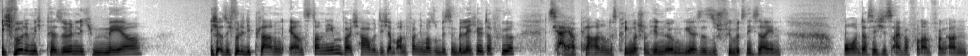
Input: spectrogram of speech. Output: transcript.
ich würde mich persönlich mehr ich, also ich würde die Planung ernster nehmen, weil ich habe dich am Anfang immer so ein bisschen belächelt dafür. Das, ja, ja, Planung, das kriegen wir schon hin irgendwie. Also so viel wird es nicht sein. Und dass ich es einfach von Anfang an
